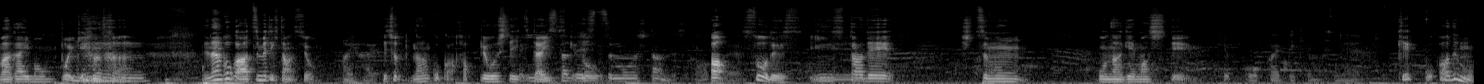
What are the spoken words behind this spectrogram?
まがいもんっぽいけどな。で何個か集めてきたんですよ。はいはい。でちょっと何個か発表していきたいんですけどインスタで質問したんですか？あそうです。インスタで質問を投げまして。結構返ってきてますね。結構あでも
